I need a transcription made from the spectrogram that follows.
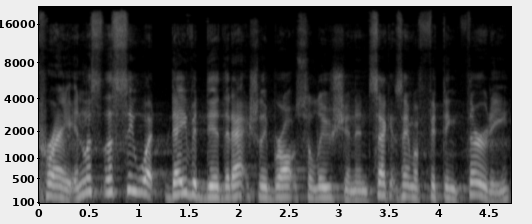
pray. And let's, let's see what David did that actually brought solution. In 2 Samuel 15 30,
